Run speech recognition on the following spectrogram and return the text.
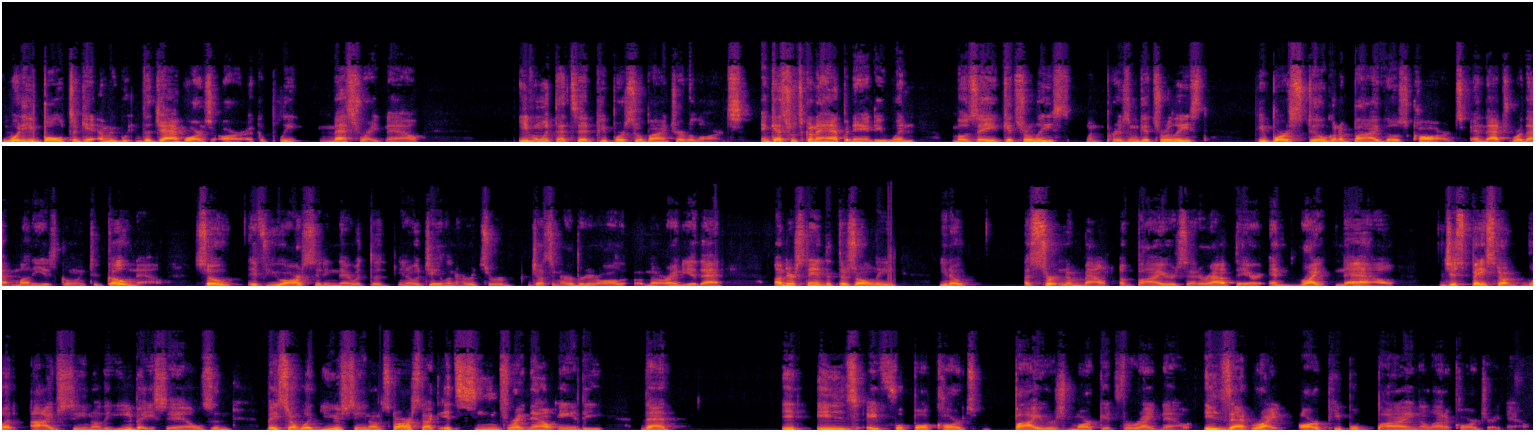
Would he bolt again? I mean, the Jaguars are a complete mess right now even with that said, people are still buying Trevor Lawrence. And guess what's going to happen, Andy? When Mosaic gets released, when Prism gets released, people are still going to buy those cards. And that's where that money is going to go now. So if you are sitting there with the, you know, Jalen Hurts or Justin Herbert or all or any of that, understand that there's only, you know, a certain amount of buyers that are out there. And right now, just based on what I've seen on the eBay sales and based on what you've seen on StarStock, it seems right now, Andy, that it is a football cards buyer's market for right now. Is that right? Are people buying a lot of cards right now?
